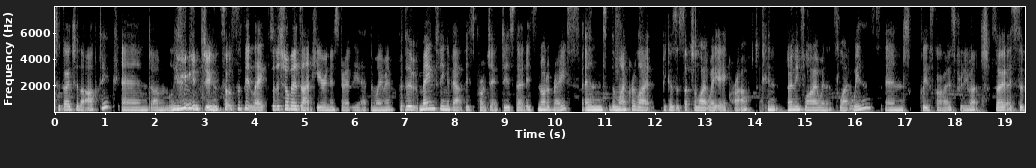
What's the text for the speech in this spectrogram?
to go to the Arctic, and I'm leaving in June, so it's a bit late. So the shorebirds aren't here in Australia at the moment. But the main thing about this project is that it's not a race, and the microlight because it's such a lightweight aircraft can only fly when it's light winds and clear skies pretty much. So it's a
